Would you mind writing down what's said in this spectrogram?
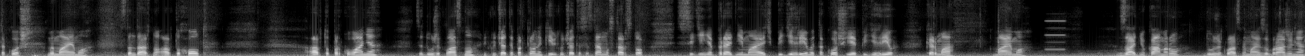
Також ми маємо стандартно автохолд, автопаркування. Це дуже класно. Відключати партроники і відключати систему старт-стоп. Сидіння передні мають підігріви, також є підігрів керма. Маємо задню камеру, дуже класне має зображення.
